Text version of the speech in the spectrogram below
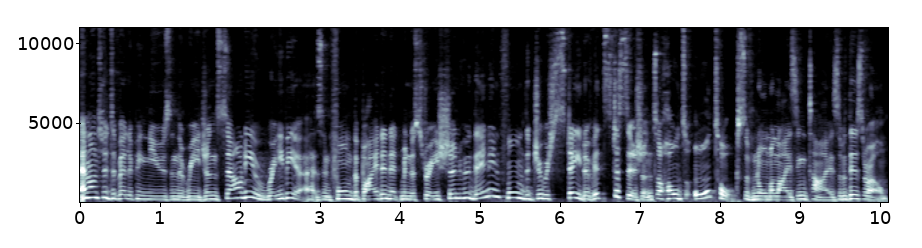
And on to developing news in the region. Saudi Arabia has informed the Biden administration, who then informed the Jewish state of its decision to halt all talks of normalizing ties with Israel.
